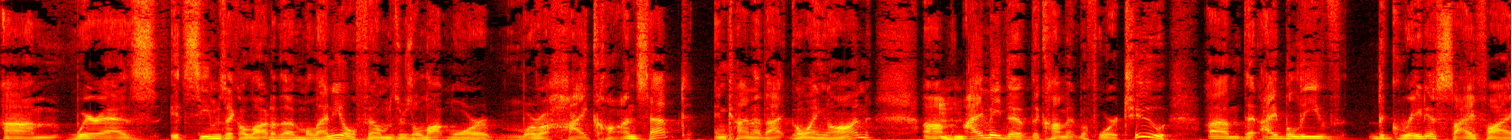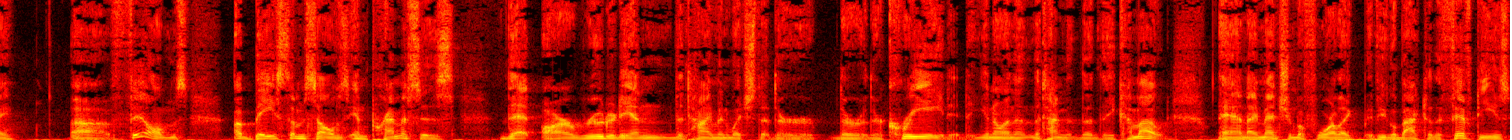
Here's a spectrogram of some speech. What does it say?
Um, whereas it seems like a lot of the millennial films, there's a lot more more of a high concept and kind of that going on. Um, mm-hmm. I made the, the comment before too um, that I believe the greatest sci-fi uh, films uh, base themselves in premises that are rooted in the time in which that they're they're they're created, you know, and then the time that, that they come out. And I mentioned before, like if you go back to the '50s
